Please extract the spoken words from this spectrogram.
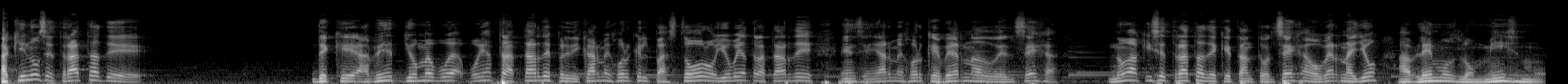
Aquí no se trata de de que, a ver, yo me voy a, voy a, tratar de predicar mejor que el pastor o yo voy a tratar de enseñar mejor que Bernardo del Ceja. No, aquí se trata de que tanto el Ceja o Berna y yo hablemos lo mismo.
